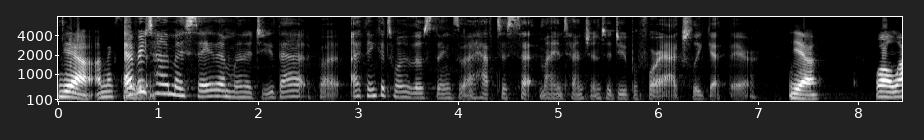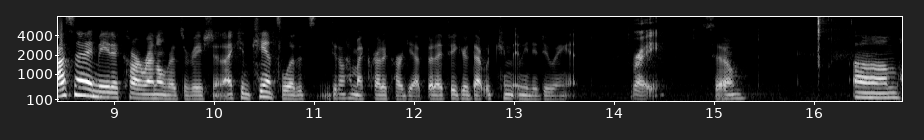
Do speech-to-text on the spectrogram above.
Yeah, I'm excited. Every time I say that I'm going to do that, but I think it's one of those things that I have to set my intention to do before I actually get there. Yeah. Well, last night I made a car rental reservation. I can cancel it. It's they don't have my credit card yet, but I figured that would commit me to doing it. Right. So, um,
